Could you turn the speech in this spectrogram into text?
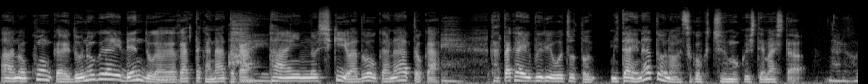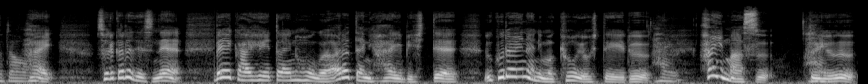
あの今回どのぐらい連度が上がったかなとか、はい、隊員の士気はどうかなとか、えー、戦いぶりをちょっと見たいなというのはすごく注目してました。なるほど。はい。それからですね、米海兵隊の方が新たに配備して、ウクライナにも供与している、はい、ハイマースという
